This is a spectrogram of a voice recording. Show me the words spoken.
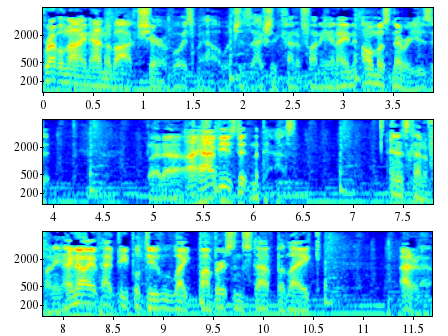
Revel Nine and the box share a voicemail, which is actually kind of funny, and I almost never use it. But uh, I have used it in the past, and it's kind of funny. I know I've had people do like bumpers and stuff, but like, I don't know.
